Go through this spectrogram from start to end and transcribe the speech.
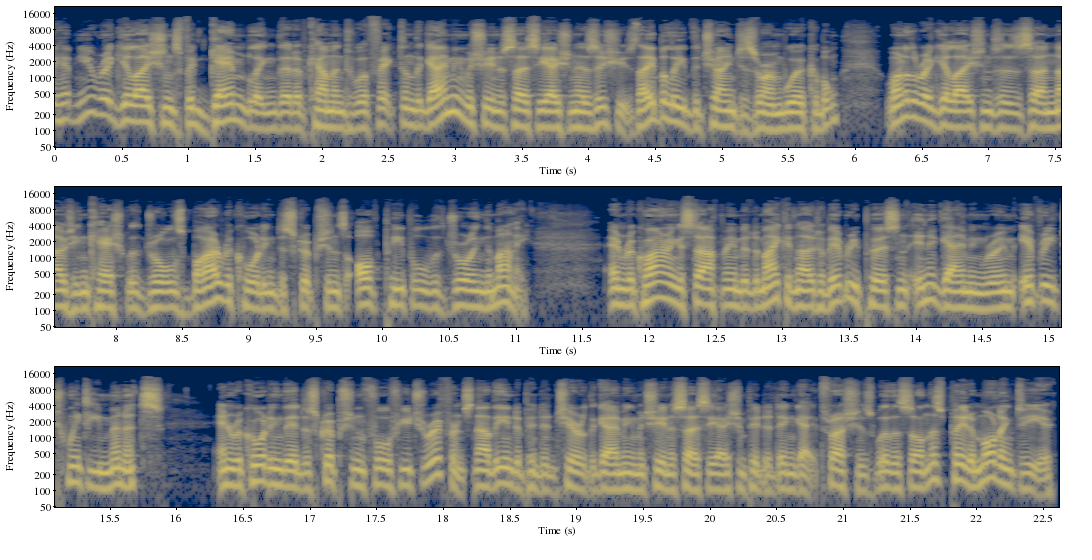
We have new regulations for gambling that have come into effect, and the Gaming Machine Association has issues. They believe the changes are unworkable. One of the regulations is uh, noting cash withdrawals by recording descriptions of people withdrawing the money and requiring a staff member to make a note of every person in a gaming room every 20 minutes and recording their description for future reference. Now, the independent chair of the Gaming Machine Association, Peter Dengate Thrush, is with us on this. Peter, morning to you.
